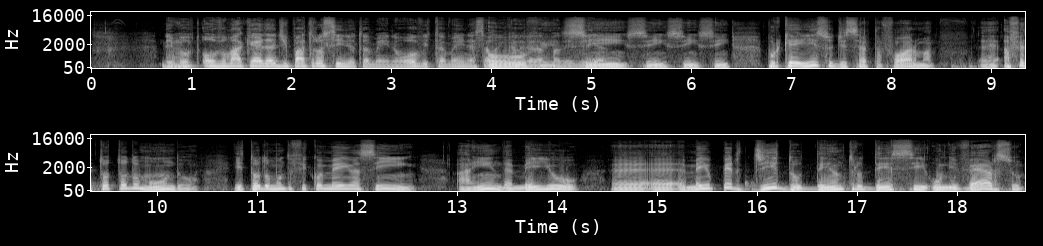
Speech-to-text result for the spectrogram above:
Deve, houve uma queda de patrocínio também, não houve também nessa houve, da pandemia? Sim, sim, sim, sim. Porque isso, de certa forma, é, afetou todo mundo. E todo mundo ficou meio assim, ainda meio, é, é, meio perdido dentro desse universo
